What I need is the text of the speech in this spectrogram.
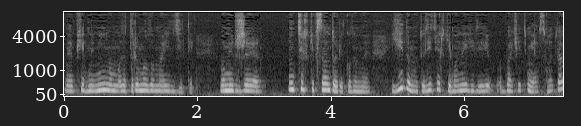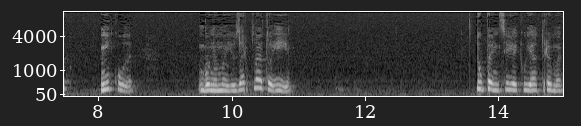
необхідний мінімум отримали мої діти. Вони вже, ну тільки в санаторії, коли ми їдемо, тоді тільки вони бачать м'ясо, а так? Ніколи. Бо на мою зарплату і ту пенсію, яку я отримую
